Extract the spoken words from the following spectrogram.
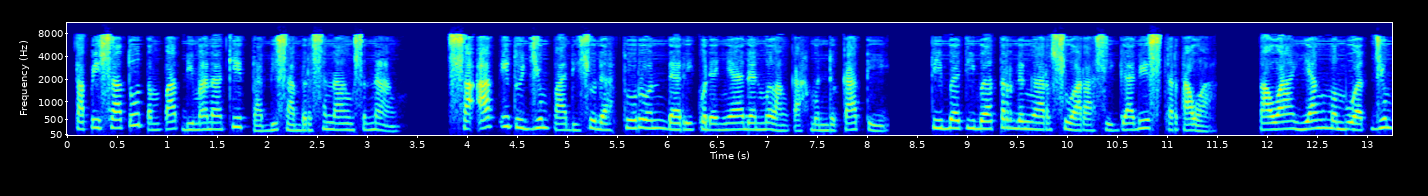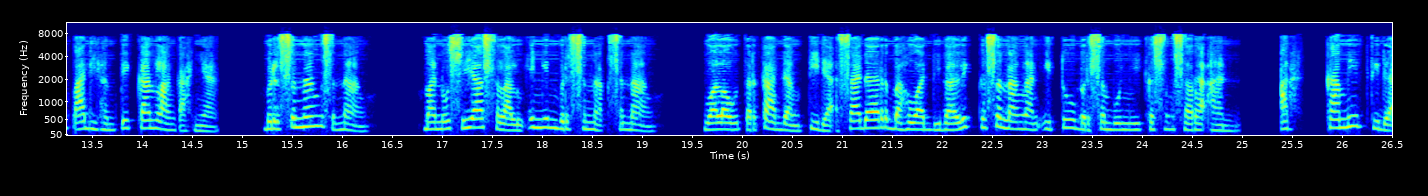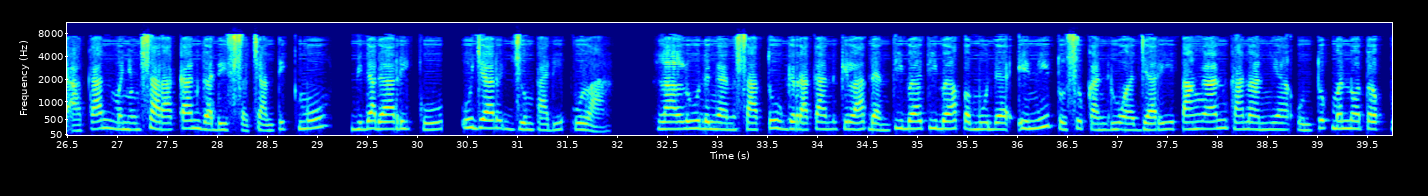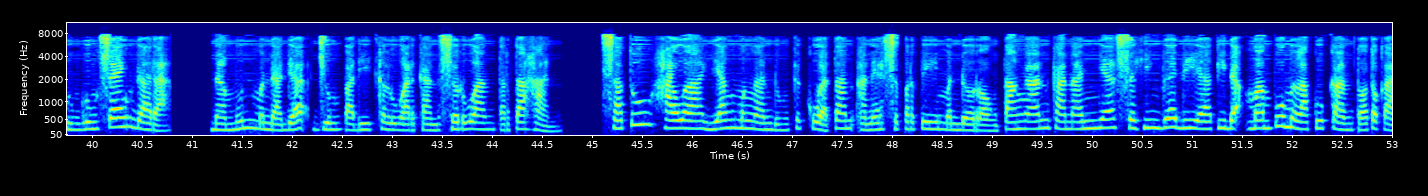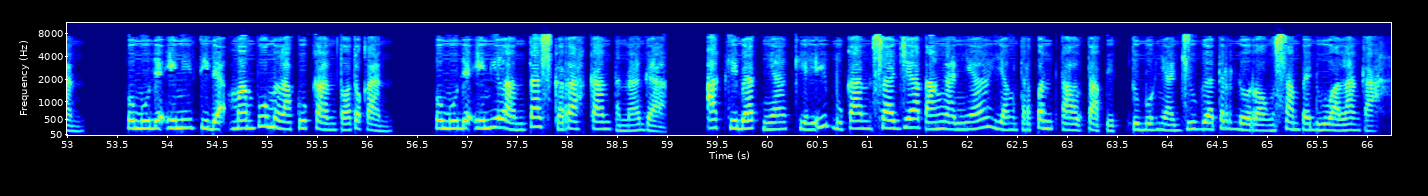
Tapi satu tempat di mana kita bisa bersenang-senang. Saat itu Jumpadi sudah turun dari kudanya dan melangkah mendekati. Tiba-tiba terdengar suara si gadis tertawa. Tawa yang membuat Jumpadi hentikan langkahnya. Bersenang-senang. Manusia selalu ingin bersenang-senang. Walau terkadang tidak sadar bahwa di balik kesenangan itu bersembunyi kesengsaraan. Ah, kami tidak akan menyengsarakan gadis secantikmu, bidadariku, ujar Jumpadi pula. Lalu dengan satu gerakan kilat dan tiba-tiba pemuda ini tusukkan dua jari tangan kanannya untuk menotok punggung Seng Dara. Namun mendadak jumpa dikeluarkan seruan tertahan. Satu hawa yang mengandung kekuatan aneh seperti mendorong tangan kanannya sehingga dia tidak mampu melakukan totokan. Pemuda ini tidak mampu melakukan totokan. Pemuda ini lantas kerahkan tenaga. Akibatnya Ki bukan saja tangannya yang terpental tapi tubuhnya juga terdorong sampai dua langkah.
